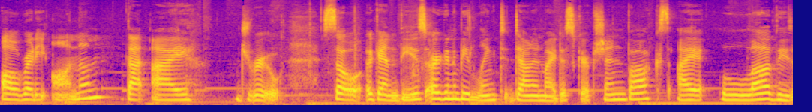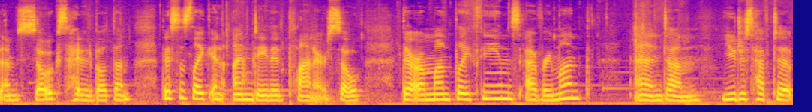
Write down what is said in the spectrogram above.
already on them that I drew. So again, these are going to be linked down in my description box. I love these. I'm so excited about them. This is like an undated planner. So there are monthly themes every month and um, you just have to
